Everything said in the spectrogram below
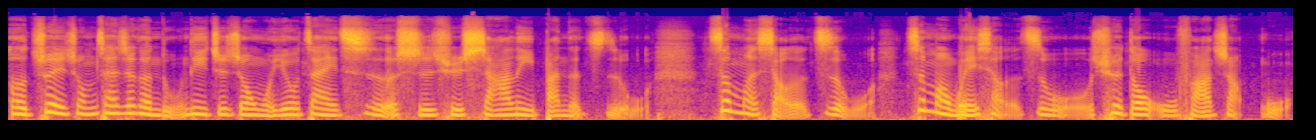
而最终，在这个努力之中，我又再一次的失去沙粒般的自我。这么小的自我，这么微小的自我，我却都无法掌握。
